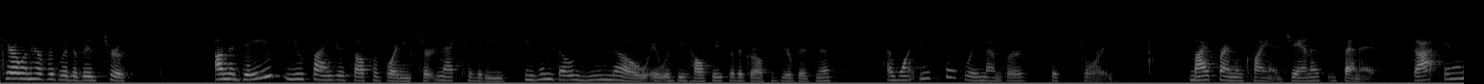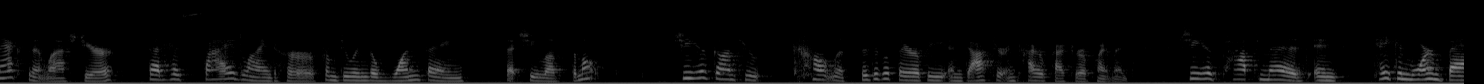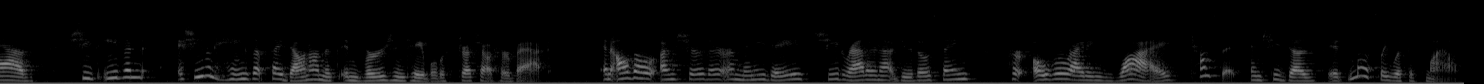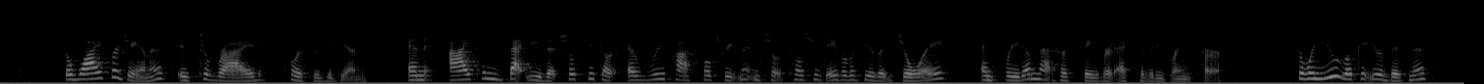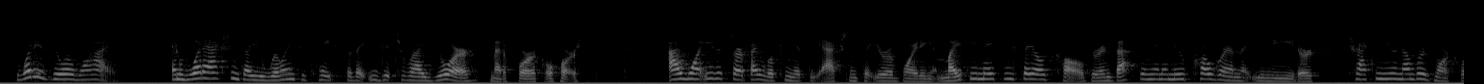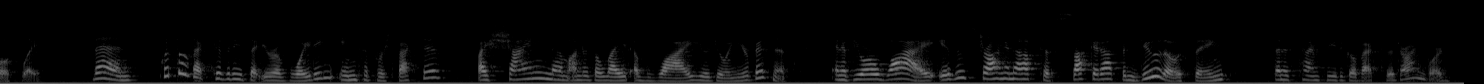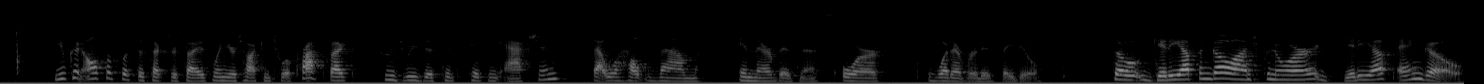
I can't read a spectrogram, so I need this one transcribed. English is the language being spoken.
Carolyn Herfurth with the Biz Truth. On the days you find yourself avoiding certain activities, even though you know it would be healthy for the growth of your business, I want you to remember this story. My friend and client Janice Bennett got in an accident last year that has sidelined her from doing the one thing that she loves the most. She has gone through countless physical therapy and doctor and chiropractor appointments. She has popped meds and taken warm baths. She's even she even hangs upside down on this inversion table to stretch out her back. And although I'm sure there are many days she'd rather not do those things, her overriding why trumps it, and she does it mostly with a smile. The why for Janice is to ride horses again. And I can bet you that she'll seek out every possible treatment until she's able to feel the joy and freedom that her favorite activity brings her. So when you look at your business, what is your why? And what actions are you willing to take so that you get to ride your metaphorical horse? I want you to start by looking at the actions that you're avoiding. It might be making sales calls or investing in a new program that you need or tracking your numbers more closely. Then put those activities that you're avoiding into perspective by shining them under the light of why you're doing your business. And if your why isn't strong enough to suck it up and do those things, then it's time for you to go back to the drawing board. You can also flip this exercise when you're talking to a prospect who's resistant to taking action that will help them in their business or whatever it is they do. So, giddy up and go, entrepreneur. Giddy up and go.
